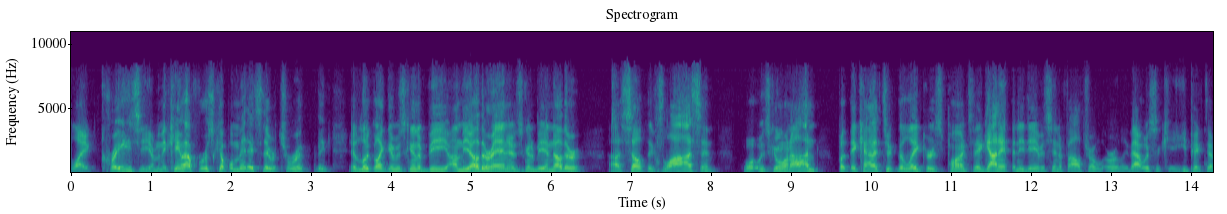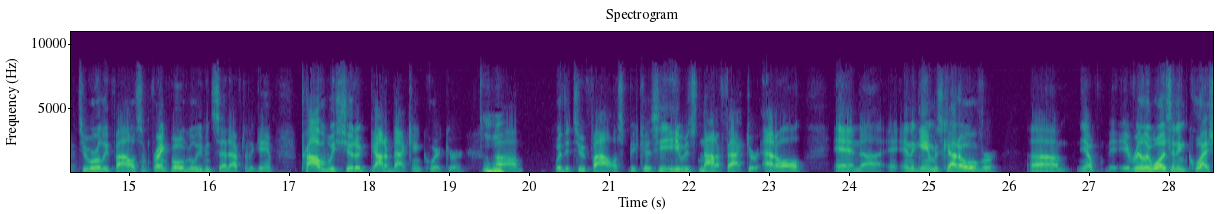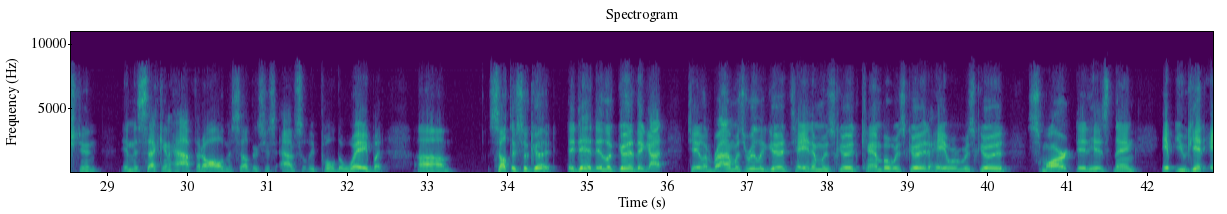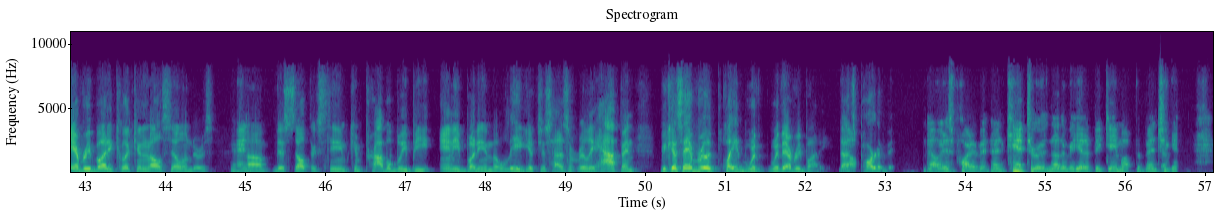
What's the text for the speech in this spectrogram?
like crazy. I mean, they came out first couple minutes, they were terrific. It looked like it was going to be on the other end. It was going to be another uh, Celtics loss, and what was going on? but they kind of took the Lakers' punch. They got Anthony Davis into foul trouble early. That was the key. He picked up two early fouls, and Frank Vogel even said after the game, probably should have got him back in quicker mm-hmm. um, with the two fouls because he, he was not a factor at all. And uh, and the game was kind of over. Um, you know, it really wasn't in question in the second half at all, and the Celtics just absolutely pulled away. But um, Celtics look good. They did. They look good. They got Jaylen Brown was really good. Tatum was good. Kemba was good. Hayward was good. Smart did his thing. If you get everybody clicking in all cylinders, um, this Celtics team can probably beat anybody in the league. It just hasn't really happened because they haven't really played with with everybody. That's no. part of it. No, it is part of it. And Kanter is another. He had a big game off the bench yeah. again.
